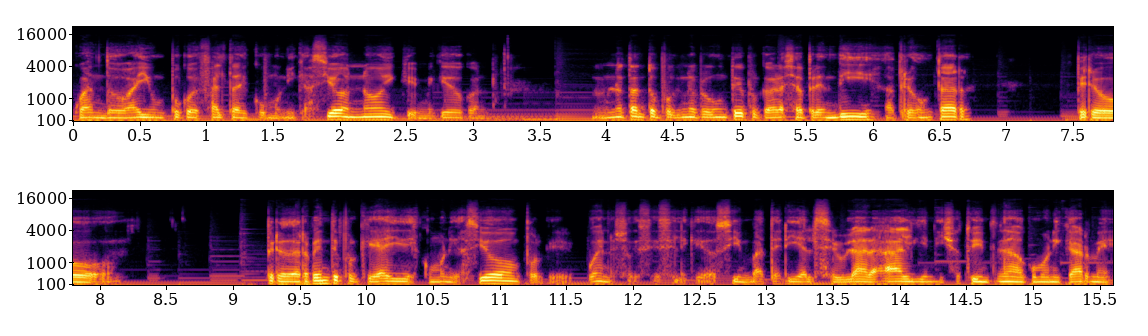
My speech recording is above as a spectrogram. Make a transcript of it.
cuando hay un poco de falta de comunicación, ¿no? Y que me quedo con, no tanto porque no pregunté, porque ahora ya aprendí a preguntar, pero, pero de repente porque hay descomunicación, porque, bueno, yo qué sé, se le quedó sin batería el celular a alguien y yo estoy intentando comunicarme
